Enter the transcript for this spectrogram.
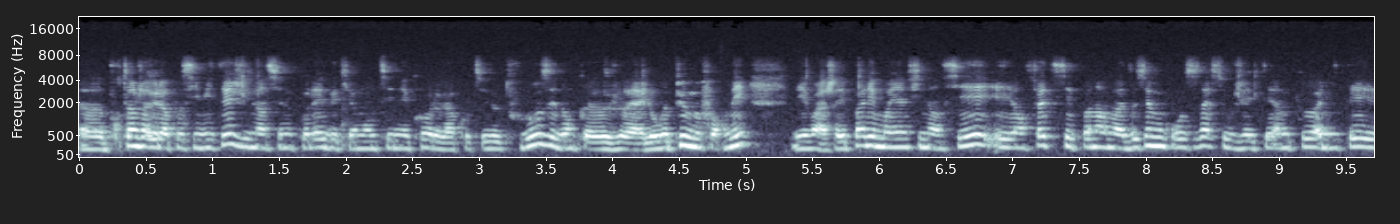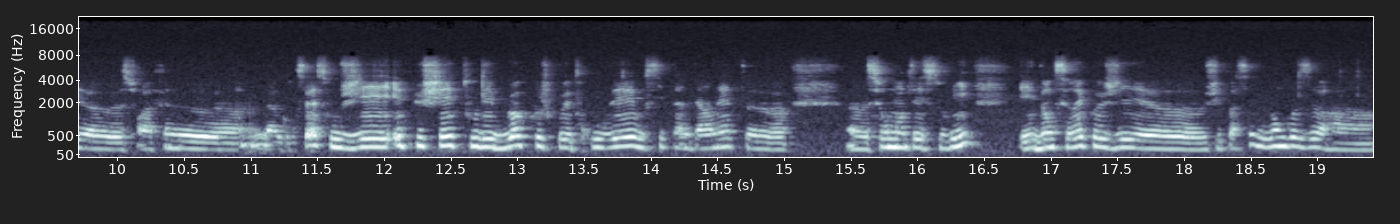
Euh, pourtant, j'avais la possibilité. J'ai une ancienne collègue qui a monté une école à côté de Toulouse et donc euh, elle aurait pu me former, mais voilà, j'avais pas les moyens financiers. Et en fait, c'est pendant ma deuxième grossesse où j'ai été un peu alitée sur la fin de la grossesse où j'ai épluché tous les blogs que je pouvais trouver au site internet sur Montessori. Et donc, c'est vrai que j'ai j'ai passé de longues heures à,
